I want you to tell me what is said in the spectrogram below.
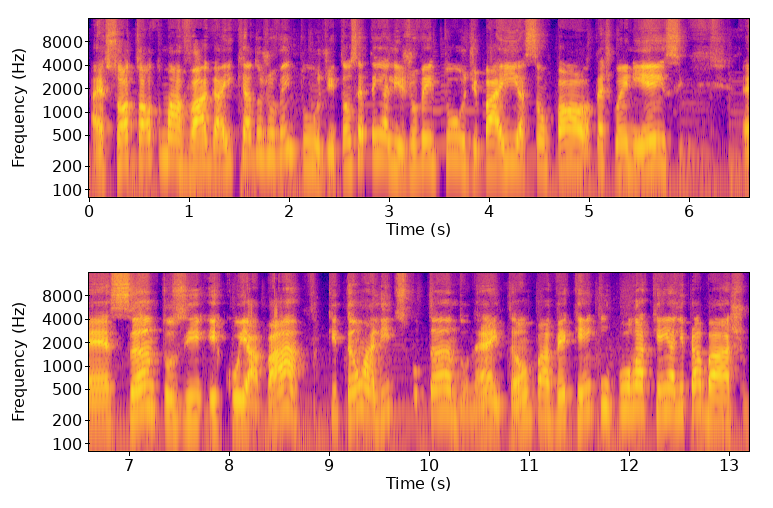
Aí é só falta uma vaga aí que é a do Juventude. Então você tem ali Juventude, Bahia, São Paulo, Atlético Goianiense, é, Santos e, e Cuiabá que estão ali disputando, né? Então para ver quem que empurra quem ali para baixo.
